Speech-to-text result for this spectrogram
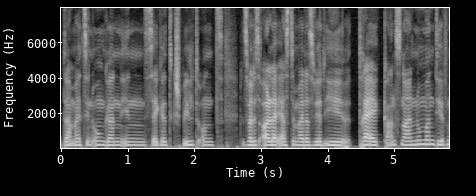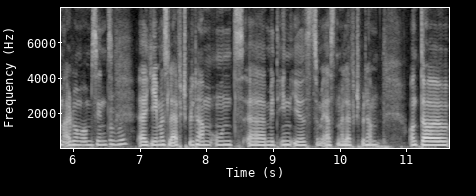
da haben wir jetzt in Ungarn in Szeged gespielt und das war das allererste Mal, dass wir die drei ganz neuen Nummern, die auf dem Album oben sind, mhm. äh, jemals live gespielt haben und äh, mit In-Ears zum ersten Mal live gespielt haben. Und da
